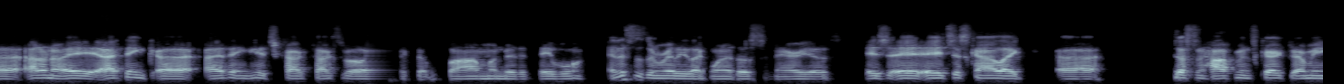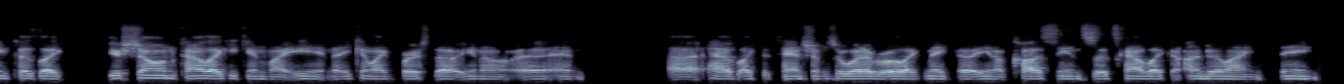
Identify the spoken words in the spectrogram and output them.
uh, I don't know. I, I think uh, I think Hitchcock talks about like the bomb under the table, and this isn't really like one of those scenarios. It's it, it's just kind of like uh, Dustin Hoffman's character. I mean, because like you're shown kind of like he can like he, he can like burst out, you know, and uh, have like the tantrums or whatever, or like make uh, you know cause scenes. So it's kind of like an underlying thing,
